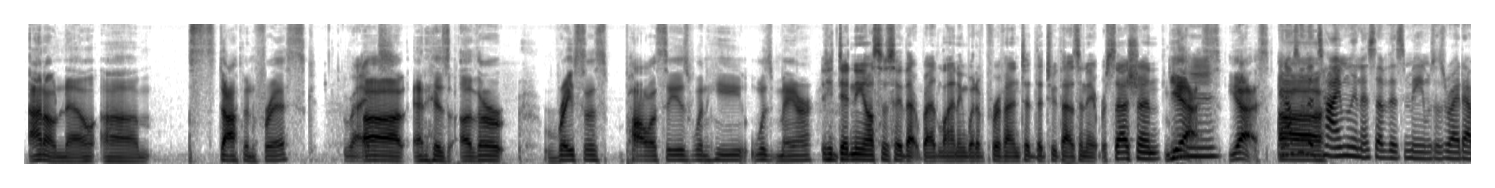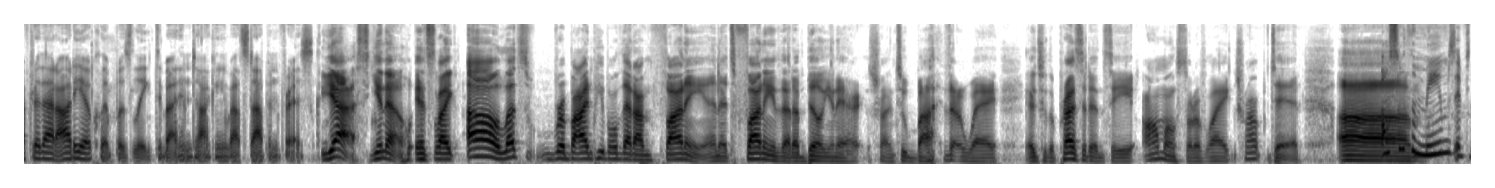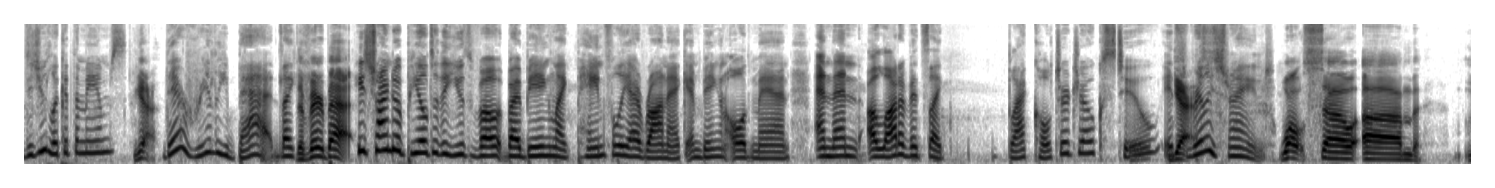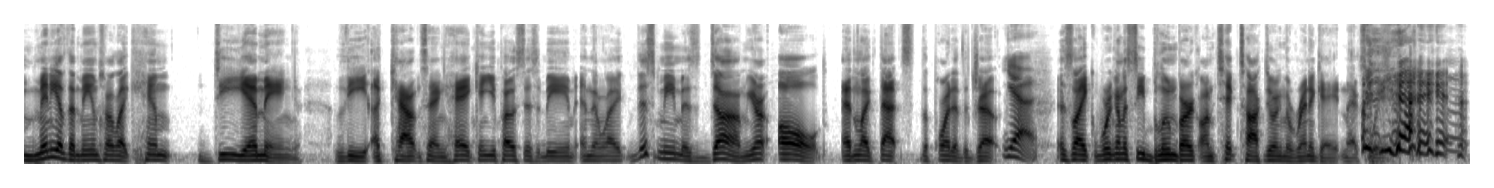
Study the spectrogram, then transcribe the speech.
I don't know, um, stop and frisk. Right. Uh, and his other racist policies when he was mayor. He didn't he also say that redlining would have prevented the 2008 recession? Yes, yes. And also, Uh, the timeliness of this memes was right after that audio clip was leaked about him talking about stop and frisk. Yes, you know, it's like, oh, let's remind people that I'm funny. And it's funny that a billionaire is trying to buy their way into the presidency, almost sort of like Trump did. Um, Also, the memes. If did you look at the memes? yeah, They're really bad. Like they're very bad. He's trying to appeal to the youth vote by being like painfully ironic and being an old man. And then a lot of it's like black culture jokes too. It's Yes. really strange. Well, so um, many of the memes are like him DMing the account saying, "Hey, can you post this meme?" And they're like, "This meme is dumb. You're old." And like that's the point of the joke. Yeah. It's like we're gonna see Bloomberg on TikTok doing the renegade next week. Yeah,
